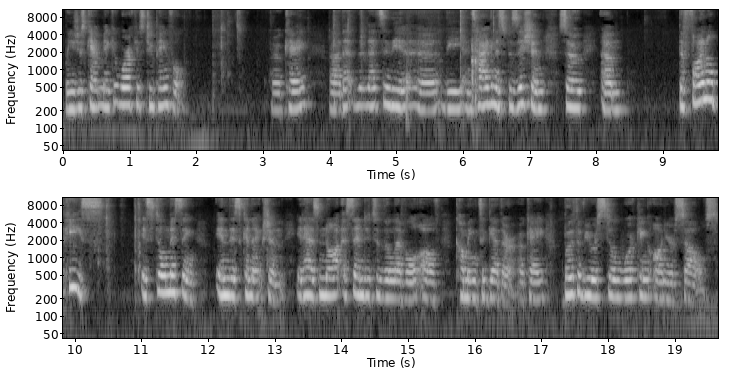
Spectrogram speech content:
But you just can't make it work, it's too painful. Okay? Uh, that, that's in the uh, the antagonist position. So um, the final piece is still missing in this connection. It has not ascended to the level of coming together, okay? Both of you are still working on yourselves.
